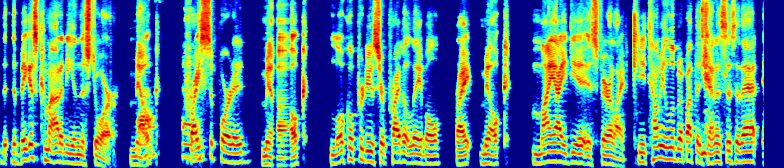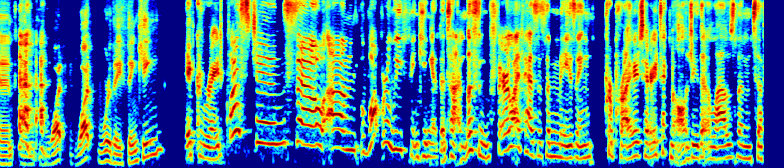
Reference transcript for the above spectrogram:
the, the biggest commodity in the store, milk, uh, uh. oh, oh. price supported milk, local producer, private label, right? Milk. My idea is Fairlife. Can you tell me a little bit about the genesis of that and, and what what were they thinking? A great question. So, um, what were we thinking at the time? Listen, Fairlife has this amazing proprietary technology that allows them to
